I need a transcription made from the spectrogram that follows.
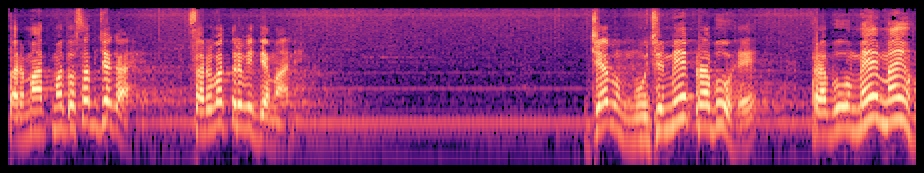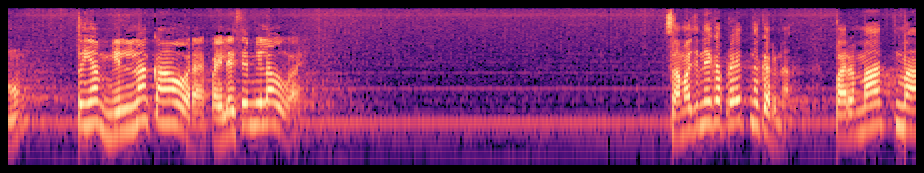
परमात्मा तो सब जगह है, सर्वत्र विद्यमान है। जब मुझमें प्रभु है, प्रभु में मैं हूँ तो यह मिलना कहाँ हो रहा है? पहले से मिला हुआ है। समझने का प्रयत्न करना। परमात्मा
